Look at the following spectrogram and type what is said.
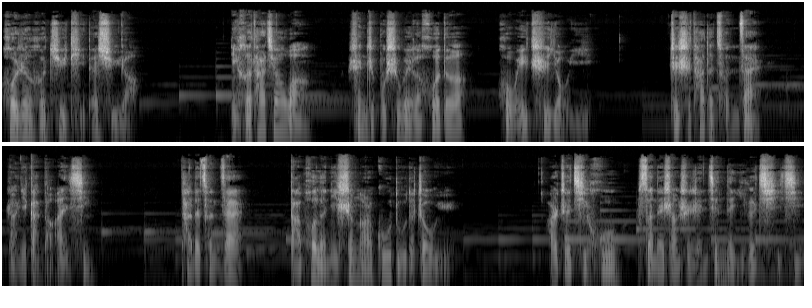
或任何具体的需要。你和他交往，甚至不是为了获得或维持友谊，只是他的存在，让你感到安心。他的存在，打破了你生而孤独的咒语，而这几乎算得上是人间的一个奇迹。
